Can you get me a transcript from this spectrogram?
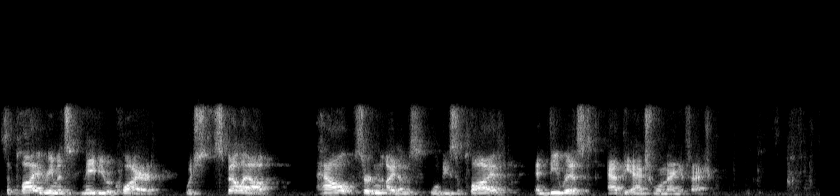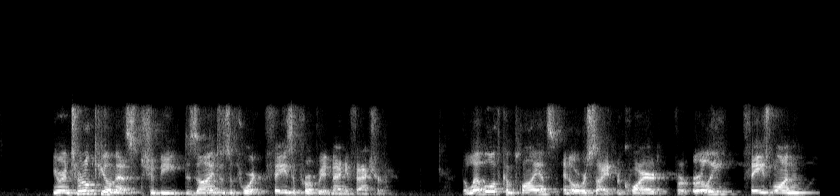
supply agreements may be required, which spell out how certain items will be supplied and de-risked at the actual manufacturer. Your internal QMS should be designed to support phase-appropriate manufacture. The level of compliance and oversight required for early phase one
